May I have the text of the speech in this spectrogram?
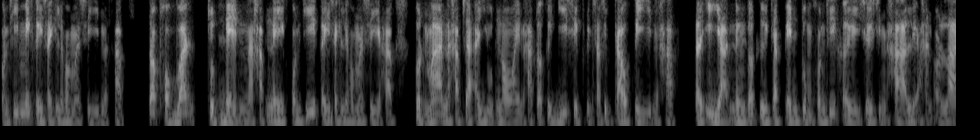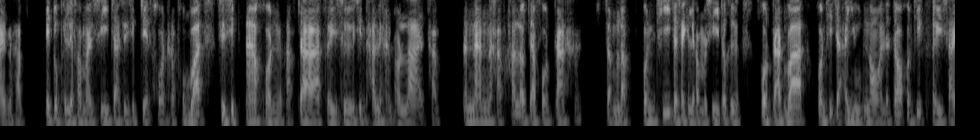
คนที่ไม่เคยใช้เทเลฟาร์มาซีนะครับก็พบว่าจุดเด่นนะครับ ในคนที่เคยใช้เทเลฟาร์มาซีครับส่วนมากนะครับ จะอายุน้อยนะครับ ก็คือ 20ถึง39 ปีนะครับแล้วอีกอย่างหนึ่งก็คือจะเป็นกลุ่มคนที่เคยซื้อสินค้าหรืออาหารออนไลน์นะครับในกลุ่มเทเลฟาร์มาซีจาก 47 คนครับผมว่า 45 คนนะครับจะเคยซื้อสินค้าหรืออาหารออนไลน์ครับดังนั้นนะครับ ถ้าเราจะโฟกัสสำหรับคนที่จะใช้เทเลฟาร์มาซีก็คือโฟกัสว่าคนที่จะอายุน้อยแล้วก็คนที่เคยใช้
